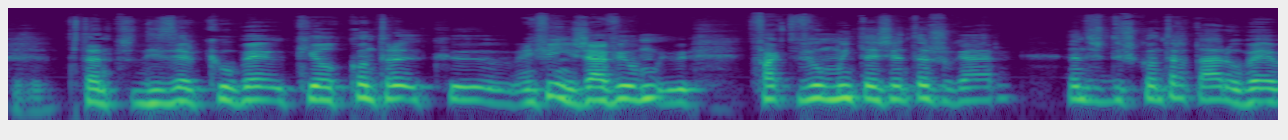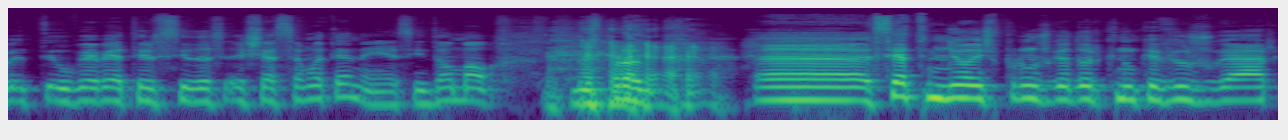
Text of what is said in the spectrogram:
sim, sim. Portanto, dizer que, o que ele contra, que, enfim, já viu, de facto, viu muita gente a jogar antes de os contratar. O Bebé, o Bebé ter sido a exceção até nem é assim tão mau. Mas pronto, uh, 7 milhões por um jogador que nunca viu jogar.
